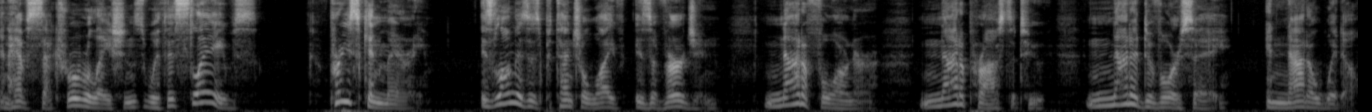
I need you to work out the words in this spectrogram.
and have sexual relations with his slaves. Priests can marry as long as his potential wife is a virgin, not a foreigner, not a prostitute, not a divorcee, and not a widow.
